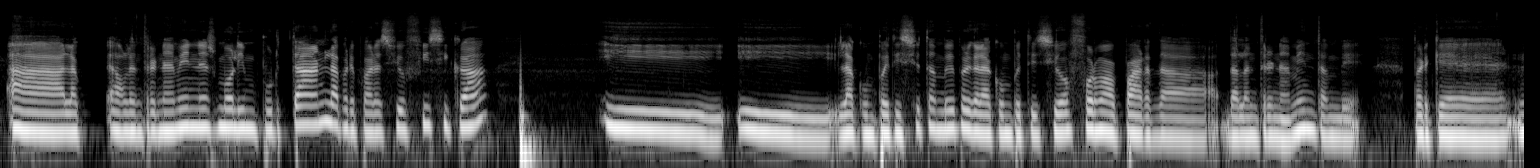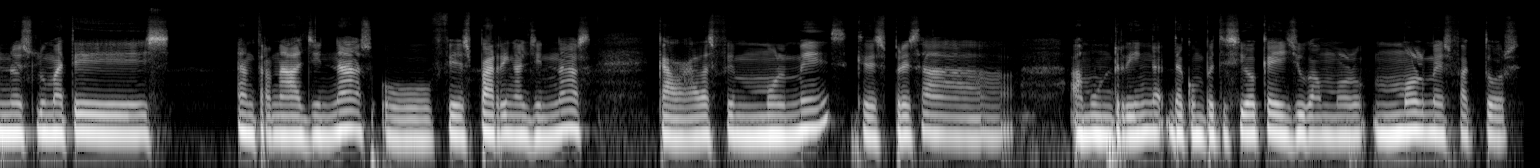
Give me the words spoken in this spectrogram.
Uh, L'entrenament és molt important, la preparació física i, i la competició també, perquè la competició forma part de, de l'entrenament també, perquè no és el mateix entrenar al gimnàs o fer sparring al gimnàs, que a vegades fem molt més, que després a, amb un ring de competició que hi juguen molt, molt més factors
